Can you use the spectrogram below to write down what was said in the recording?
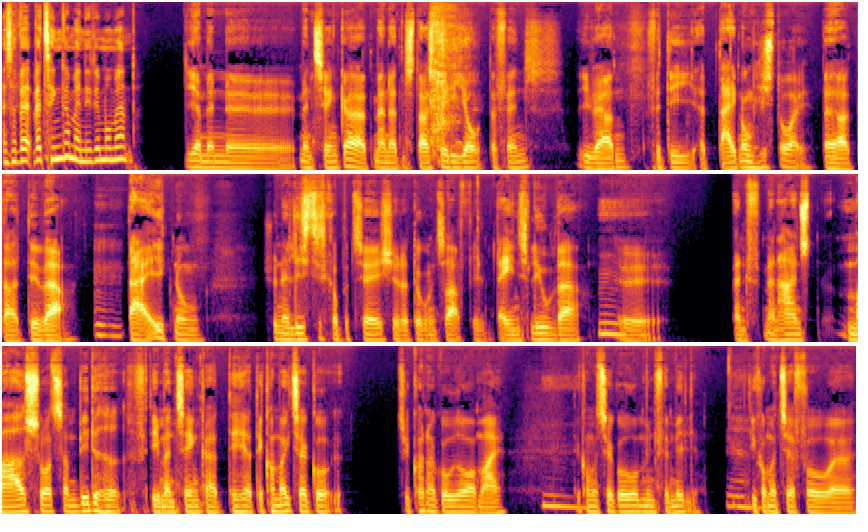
Altså, hvad, hvad tænker man i det moment? Jamen, øh, man tænker, at man er den største idiot, der findes i verden, fordi at der er ikke nogen historie, der, der er det værd. Mm. Der er ikke nogen journalistisk reportage eller dokumentarfilm, der er ens liv værd. Mm. Øh, man, man har en meget sort samvittighed, fordi man tænker, at det her, det kommer ikke til at gå til kun at gå ud over mig. Mm. Det kommer til at gå ud over min familie. Ja. De kommer til at få øh,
